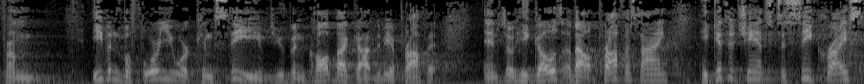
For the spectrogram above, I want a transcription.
from even before you were conceived, you've been called by God to be a prophet. And so he goes about prophesying. He gets a chance to see Christ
